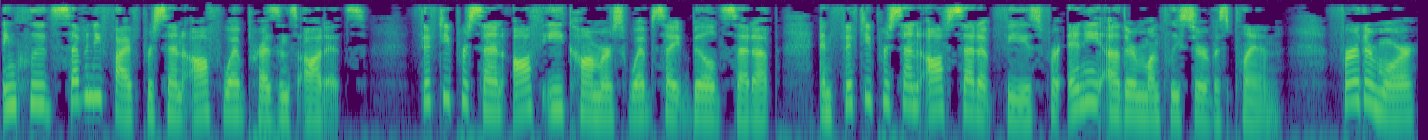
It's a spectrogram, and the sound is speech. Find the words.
includes 75% off web presence audits. 50% off e-commerce website build setup, and 50% off setup fees for any other monthly service plan. Furthermore,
